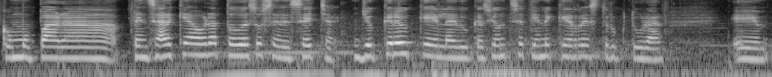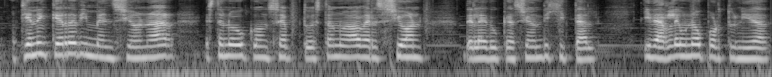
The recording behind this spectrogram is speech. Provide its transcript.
como para pensar que ahora todo eso se desecha. Yo creo que la educación se tiene que reestructurar, eh, tienen que redimensionar este nuevo concepto, esta nueva versión de la educación digital y darle una oportunidad,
